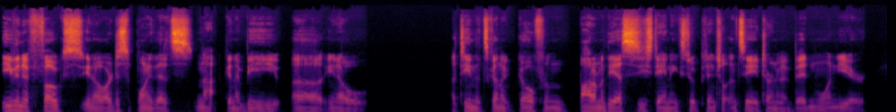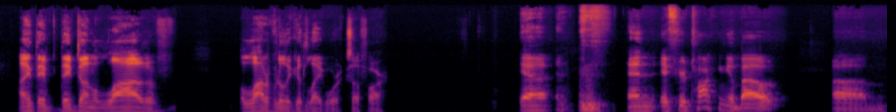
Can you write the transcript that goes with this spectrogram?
even if folks, you know, are disappointed that it's not going to be, uh, you know, a team that's going to go from bottom of the SEC standings to a potential NCAA tournament bid in one year. I think they've they've done a lot of a lot of really good legwork so far. Yeah, and, if you're talking about, um,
